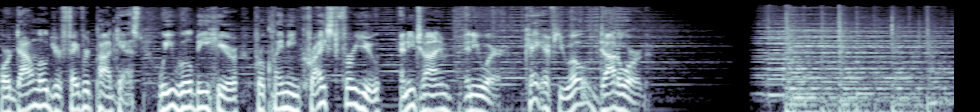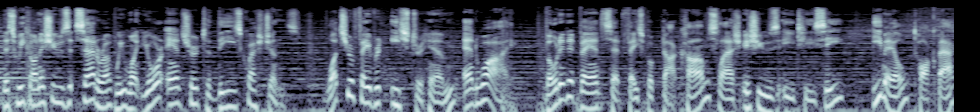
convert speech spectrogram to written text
or download your favorite podcast, we will be here proclaiming Christ for you anytime, anywhere. KFUO.org. This week on Issues Etc., we want your answer to these questions. What's your favorite Easter hymn and why? Vote in advance at facebook.com slash issuesetc Email talkback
